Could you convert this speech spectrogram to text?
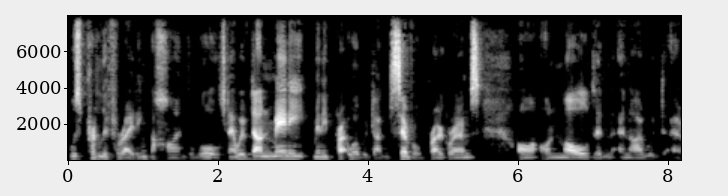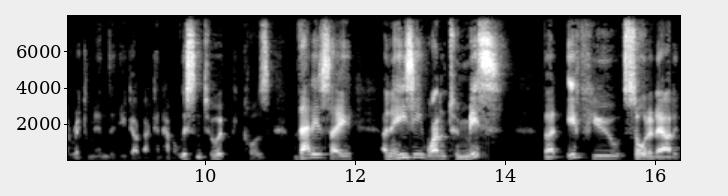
was proliferating behind the walls. Now, we've done many, many, pro- well, we've done several programs on, on mold, and, and I would uh, recommend that you go back and have a listen to it because that is a an easy one to miss. But if you sort it out, it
